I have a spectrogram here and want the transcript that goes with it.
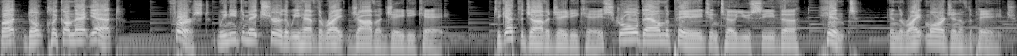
But don't click on that yet. First, we need to make sure that we have the right Java JDK. To get the Java JDK, scroll down the page until you see the Hint in the right margin of the page.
